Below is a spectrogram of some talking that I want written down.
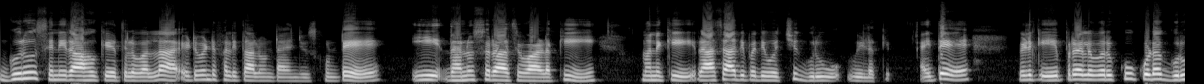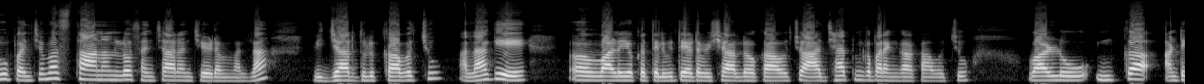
గురు శని రాహు కేతుల వల్ల ఎటువంటి ఫలితాలు ఉంటాయని చూసుకుంటే ఈ ధనుస్సు రాశి వాళ్ళకి మనకి రాశాధిపతి వచ్చి గురువు వీళ్ళకి. అయితే వీళ్ళకి ఏప్రిల్ వరకు కూడా గురువు పంచమ స్థానంలో సంచారం చేయడం వల్ల విద్యార్థులకు కావచ్చు అలాగే వాళ్ళ యొక్క తెలివితేట విషయాల్లో కావచ్చు ఆధ్యాత్మిక పరంగా కావచ్చు వాళ్ళు ఇంకా అంటే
